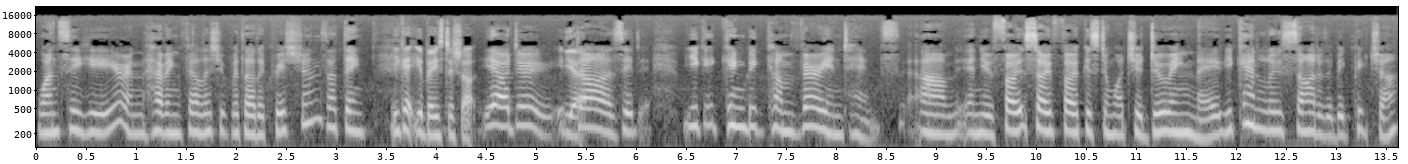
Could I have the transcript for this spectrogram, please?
once a year and having fellowship with other Christians, I think You get your booster shot. yeah, I do. It Yeah. does. It you, it can become very intense, um, and you're fo- so focused on what you're doing there, you can lose sight of the big picture.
